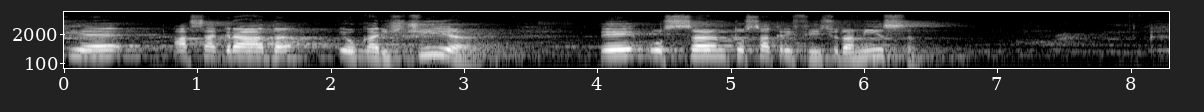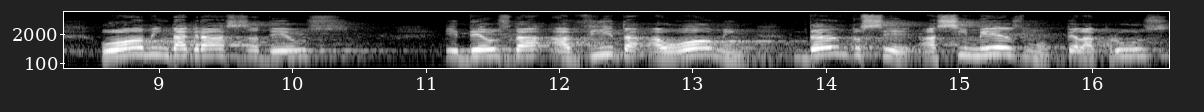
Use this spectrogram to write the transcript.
que é a Sagrada Eucaristia, e o santo sacrifício da missa. O homem dá graças a Deus e Deus dá a vida ao homem, dando-se a si mesmo pela cruz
